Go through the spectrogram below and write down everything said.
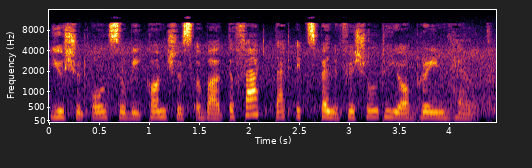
you should also be conscious about the fact that it's beneficial to your brain health.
